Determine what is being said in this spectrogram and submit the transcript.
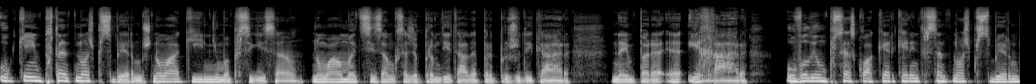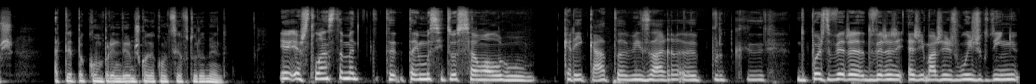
o que é importante nós percebermos, não há aqui nenhuma perseguição, não há uma decisão que seja premeditada para prejudicar, nem para uh, errar. Houve ali um processo qualquer que era interessante nós percebermos, até para compreendermos quando acontecer futuramente. Este lance também tem uma situação algo caricata, bizarra, eh, porque depois de ver, de ver as imagens do Luís Godinho,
